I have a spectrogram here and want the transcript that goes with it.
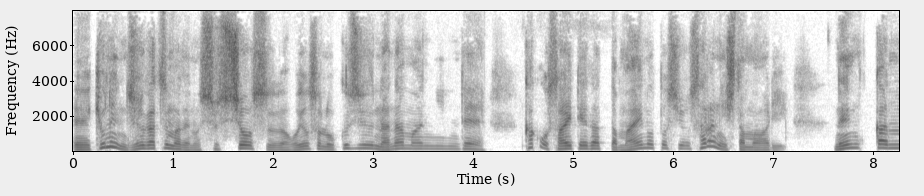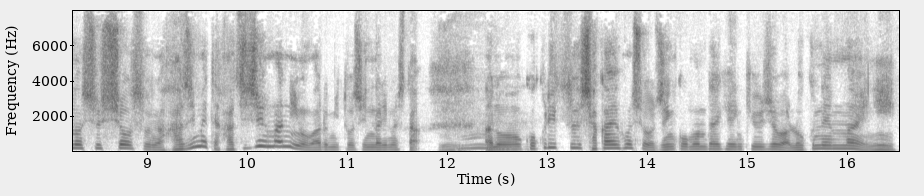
えー、去年10月までの出生数はおよそ67万人で、過去最低だった前の年をさらに下回り、年間の出生数が初めて80万人を割る見通しになりました。あの国立社会保障人口問題研究所は6年前に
